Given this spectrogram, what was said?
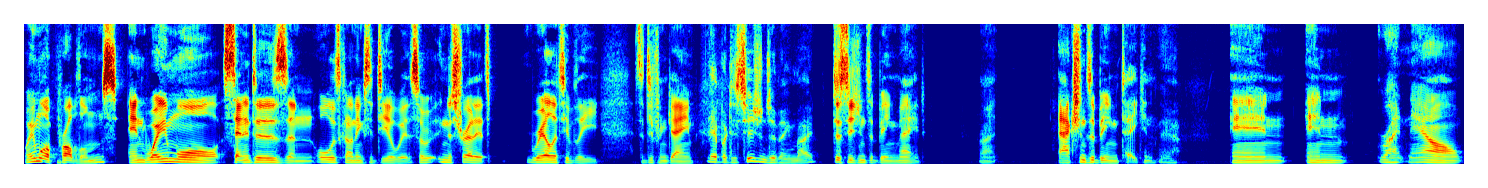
way more problems, and way more senators and all these kind of things to deal with. So in Australia, it's relatively it's a different game. Yeah, but decisions are being made. Decisions are being made, right? Actions are being taken Yeah. and and right now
